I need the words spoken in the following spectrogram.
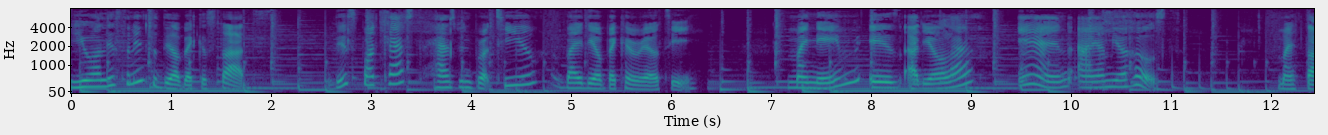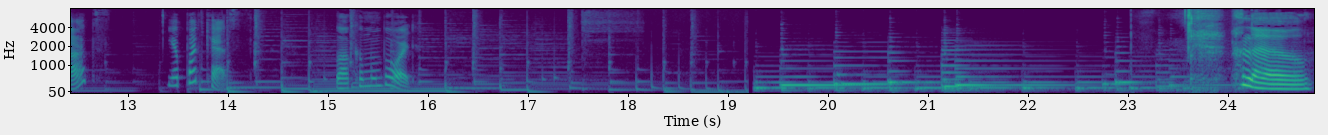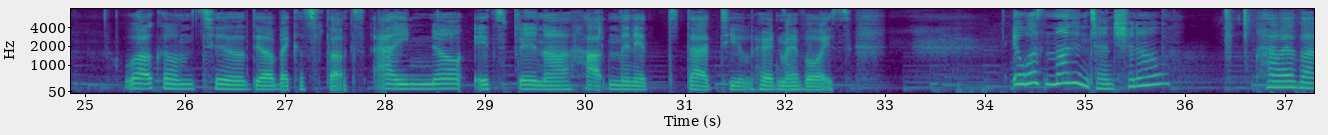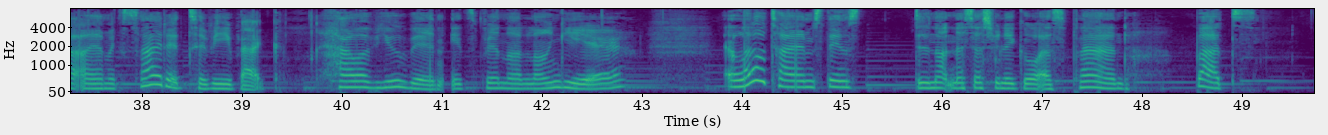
You are listening to the Obeka Thoughts. This podcast has been brought to you by the Obeka Realty. My name is Adiola, and I am your host. My thoughts, your podcast. Welcome on board. Hello. Welcome to the Obeka's Thoughts. I know it's been a hot minute that you've heard my voice. It was not intentional. However, I am excited to be back. How have you been? It's been a long year. A lot of times things do not necessarily go as planned, but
